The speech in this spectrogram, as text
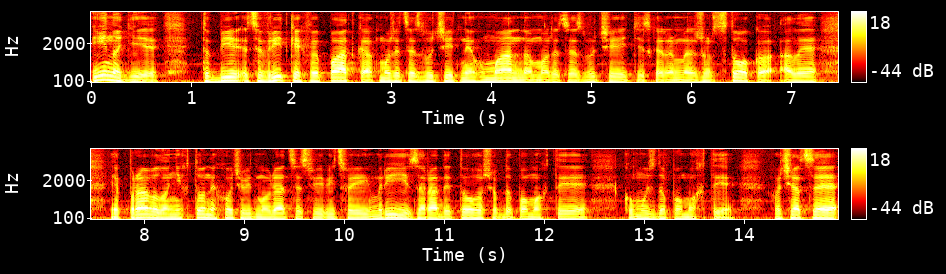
іноді тобі це в рідких випадках, може це звучить негуманно, може це звучить, скажімо, жорстоко, але, як правило, ніхто не хоче відмовлятися від своєї мрії заради того, щоб допомогти комусь допомогти. Хоча це.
